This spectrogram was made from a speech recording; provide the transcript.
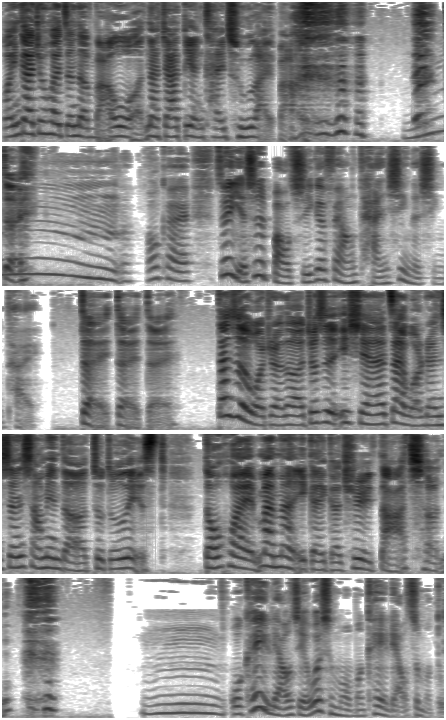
我应该就会真的把我那家店开出来吧。对。OK，所以也是保持一个非常弹性的心态。对对对，但是我觉得就是一些在我人生上面的 to do list 都会慢慢一个一个去达成。嗯，我可以了解为什么我们可以聊这么多。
